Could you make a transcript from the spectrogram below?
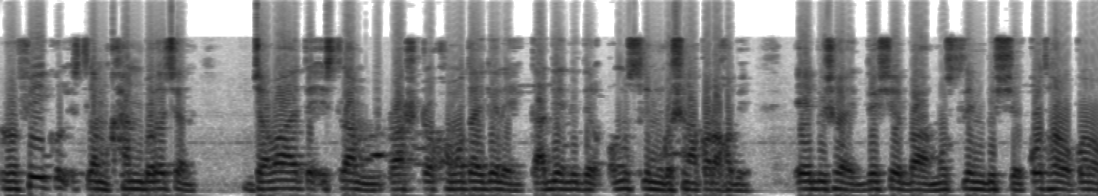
রফিকুল ইসলাম খান বলেছেন জামায়াতে ইসলাম রাষ্ট্র ক্ষমতায় গেলে কাদিয়ানীদের অমুসলিম ঘোষণা করা হবে। এ বিষয়ে দেশে বা মুসলিম বিশ্বে কোথাও কোনো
